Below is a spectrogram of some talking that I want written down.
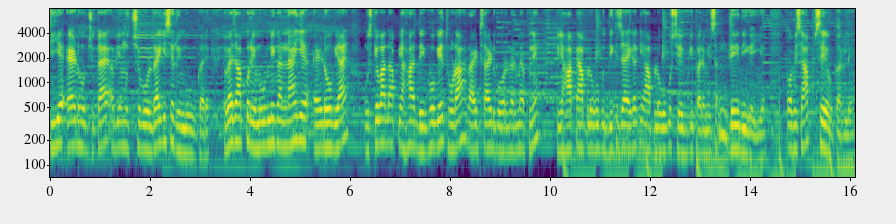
कि ये ऐड हो चुका है, अब ये मुझसे बोल रहा है कि इसे रिमूव करें। तो गाइज़ आपको रिमूव नहीं करना है, ये ऐड हो गया है। उसके बाद आप यहाँ देखोगे थोड़ा राइट साइड कॉर्नर में अपने तो यहाँ पे आप लोगों को दिख जाएगा कि आप लोगों को सेव की परमिशन दे दी गई है। तो अब इसे आप सेव कर लें।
